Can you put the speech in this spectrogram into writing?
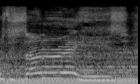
Turns to sun rays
